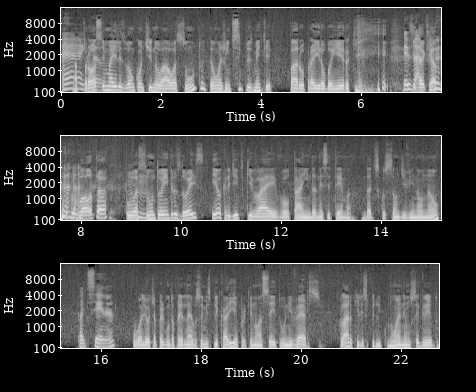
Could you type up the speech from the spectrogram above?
É, a então. próxima eles vão continuar o assunto, então a gente simplesmente parou para ir ao banheiro aqui Exato. e daqui a pouco volta o Uhum. assunto entre os dois. E eu acredito que vai voltar ainda nesse tema da discussão divina ou não. Pode ser, né? O Aliotia pergunta para ele, né? Você me explicaria por que não aceito o universo? Claro que ele explico, não é nenhum segredo.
